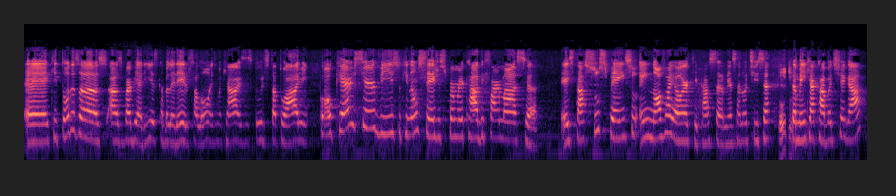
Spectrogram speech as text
é, que todas as, as barbearias, cabeleireiros, salões, maquiagens, estúdios, tatuagem, qualquer serviço que não seja supermercado e farmácia está suspenso em Nova York, tá, Sam? Essa notícia Todo. também que acaba de chegar.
